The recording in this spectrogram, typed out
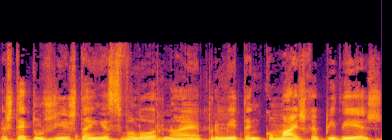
as tecnologias têm esse valor, não é? Permitem com mais rapidez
